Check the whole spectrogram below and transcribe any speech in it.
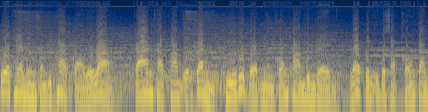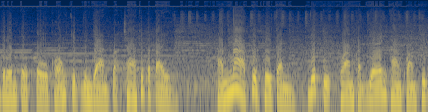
ตัวแทนแห่งสันติภาพกล่าวไว้ว่า การขาดความอดกลั้นคือรูปแบบหนึ่งของความรุนแรง และเป็นอุปสรรคของการเจริญเติบโตของจิตวิญญาณประชาธิปไตย หันหน้าพูดคุยกัน ยุติความขัดแย้งทางความคิด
